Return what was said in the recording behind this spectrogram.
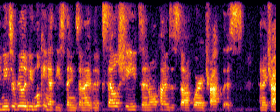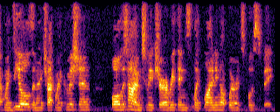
you need to really be looking at these things. And I have Excel sheets and all kinds of stuff where I track this and I track my deals and I track my commission all the time to make sure everything's like lining up where it's supposed to be.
